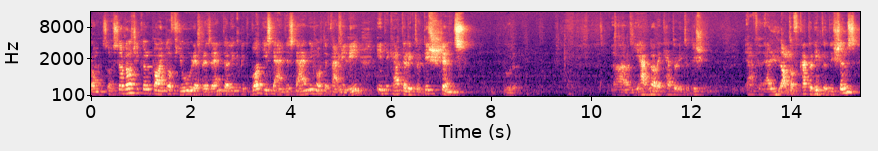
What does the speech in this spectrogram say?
from sociological point of view, represent a little bit what is the understanding of the family in the Catholic traditions uh, we have not a Catholic tradition. We have a lot of Catholic traditions,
